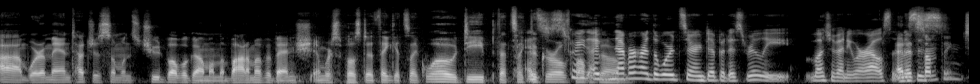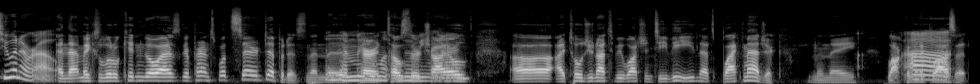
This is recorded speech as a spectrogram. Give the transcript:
Um, where a man touches someone's chewed bubble gum on the bottom of a bench, and we're supposed to think it's like, whoa, deep. That's like It's the girl's bubble I've gum. never heard the word serendipitous really much of anywhere else, and, And this it's is something- two in a row. And that makes a little kid and go ask their parents, what's serendipitous? And then the And then parent le- tells their child, uh, I told you not to be watching TV. That's black magic. And then they lock him in a Uh, closet.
